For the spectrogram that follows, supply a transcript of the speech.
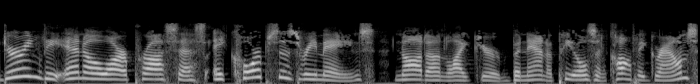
During the NOR process, a corpse's remains, not unlike your banana peels and coffee grounds,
